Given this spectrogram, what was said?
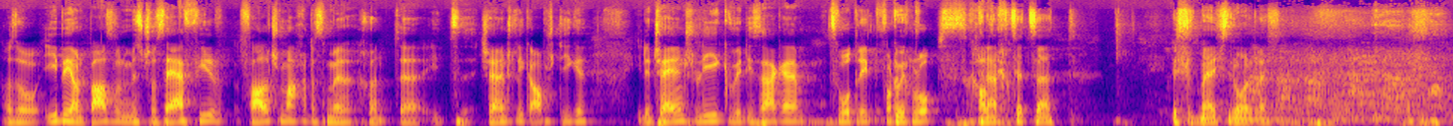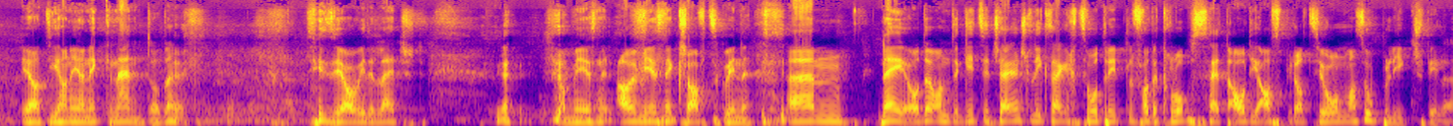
also IB und Basel müssen schon sehr viel falsch machen, dass wir könnten in die Challenge League absteigen In der Challenge League würde ich sagen, zwei Drittel von den Gut. Clubs kann Der FCZ ist die Meisterrolle. Ja, die habe ich ja nicht genannt, oder? die sind ja auch wieder letzt. aber, wir haben es nicht, aber wir haben es nicht geschafft zu gewinnen. Ähm, nein, oder? Und da gibt es in der Challenge League, sage ich, zwei Drittel der Clubs hat auch die Aspiration, mal Super League zu spielen.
